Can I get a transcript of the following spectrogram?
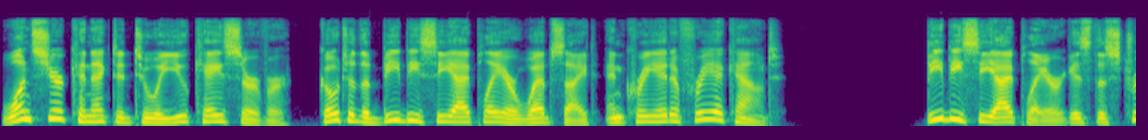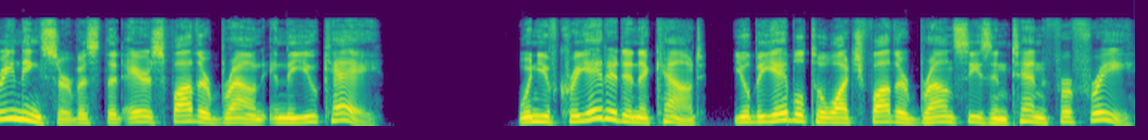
Once you're connected to a UK server, go to the BBC iPlayer website and create a free account. BBC iPlayer is the streaming service that airs Father Brown in the UK. When you've created an account, you'll be able to watch Father Brown Season 10 for free.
